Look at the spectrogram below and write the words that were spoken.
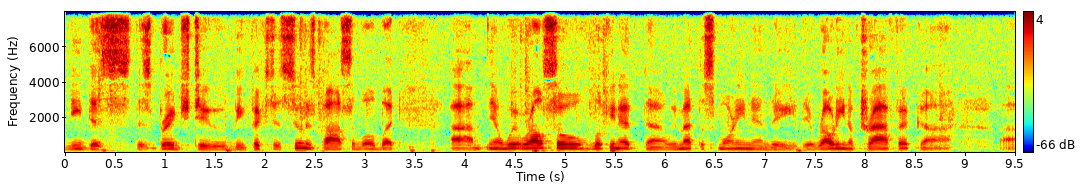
need this, this bridge to be fixed as soon as possible, but, um, You know, we're also looking at, uh, we met this morning and the the routing of traffic uh, uh,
